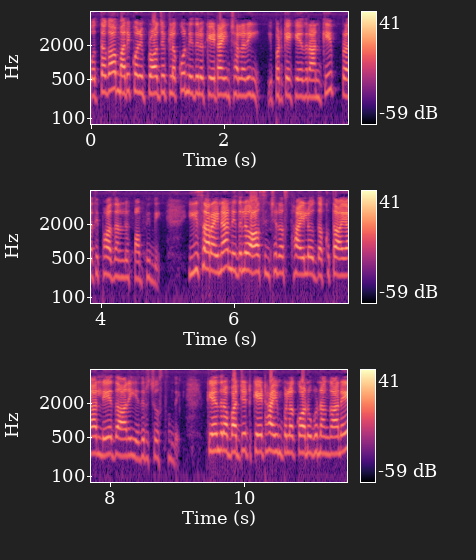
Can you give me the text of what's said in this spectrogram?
కొత్తగా మరికొన్ని ప్రాజెక్టులకు నిధులు కేటాయించాలని ఇప్పటికే కేంద్రానికి ప్రతిపాదనలు పంపింది. ఈసారైనా నిధులు ఆశించిన స్థాయిలో దక్కుతాయా లేదా అని ఎదురుచూస్తుంది. కేంద్ర బడ్జెట్ కేటాయింపులకు అనుగుణంగానే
